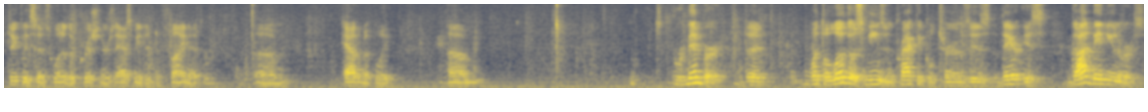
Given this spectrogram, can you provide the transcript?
particularly since one of the parishioners asked me to define it um, adamantly. Um, remember that what the logos means in practical terms is there is God made the universe.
